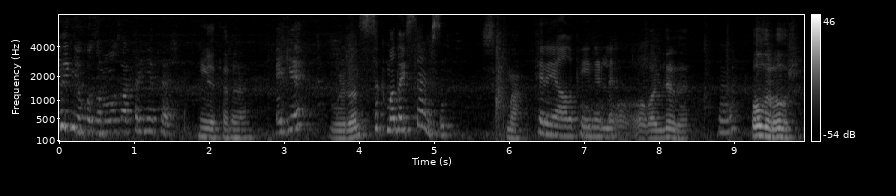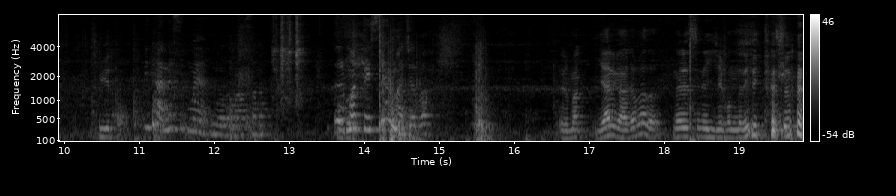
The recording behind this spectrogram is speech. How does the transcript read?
Gerek yok o zaman. O zaten yeter. Yeter ha. Ege, Buyurun. sıkma da ister misin? Sıkma. Tereyağlı peynirli. O- olabilir de. Hı? Olur olur. Buyur. Bir tane sıkma yapayım o zaman sana. Irmak da ister mi acaba? Irmak yer galiba da neresine yiyecek onları yedikten sonra.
